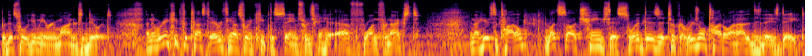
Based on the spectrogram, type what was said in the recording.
but this will give me a reminder to do it. And then we're going to keep the test, everything else we're going to keep the same. So we're just going to hit F1 for next. And now here's the title. Let's uh, change this. So what it did is it took our original title and added today's date.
